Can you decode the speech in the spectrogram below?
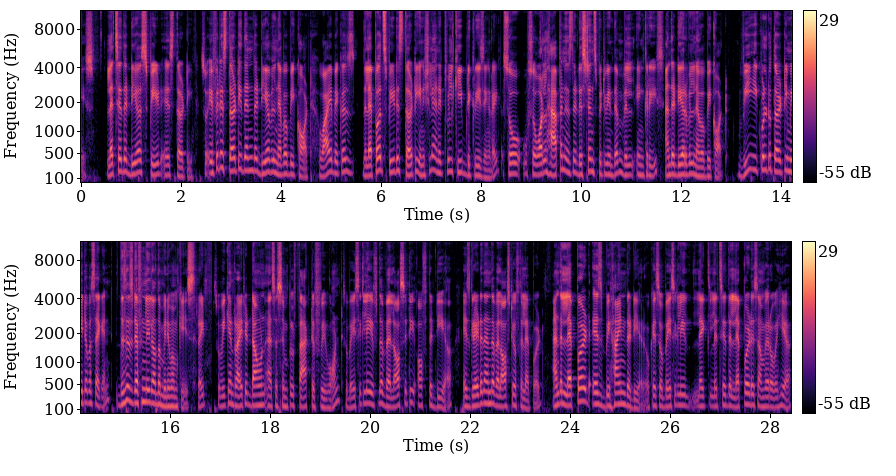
case Let's say the deer speed is 30. So if it is 30, then the deer will never be caught. Why? Because the leopard speed is 30 initially and it will keep decreasing, right? So, so what will happen is the distance between them will increase and the deer will never be caught v equal to 30 meter per second this is definitely not the minimum case right? So we can write it down as a simple fact if we want. So basically if the velocity of the deer is greater than the velocity of the leopard and the leopard is behind the deer okay? So basically like let's say the leopard is somewhere over here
